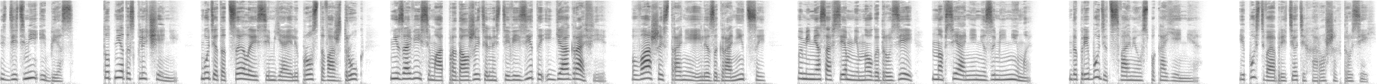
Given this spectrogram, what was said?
с детьми и без. Тут нет исключений. Будь это целая семья или просто ваш друг, независимо от продолжительности визита и географии, в вашей стране или за границей. У меня совсем немного друзей, но все они незаменимы. Да пребудет с вами успокоение. И пусть вы обретете хороших друзей.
